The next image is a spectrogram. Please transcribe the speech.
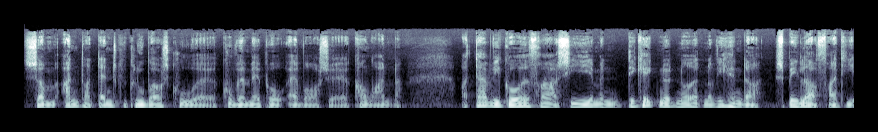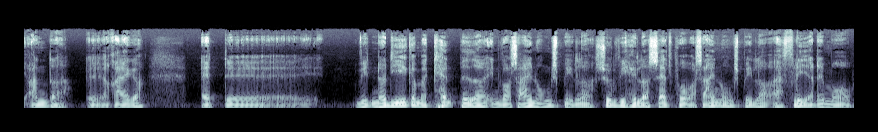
som andre danske klubber også kunne, øh, kunne være med på af vores øh, konkurrenter. Og der er vi gået fra at sige, jamen det kan ikke nytte noget, at når vi henter spillere fra de andre øh, rækker, at øh, når de ikke er markant bedre end vores egne unge spillere, så vil vi hellere satse på vores egne unge spillere og have flere af dem op.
